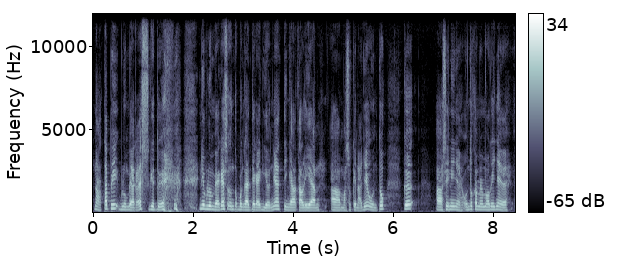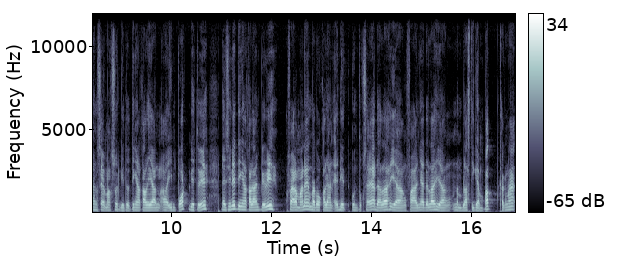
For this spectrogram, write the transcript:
Nah, tapi belum beres gitu ya. Ini belum beres untuk mengganti regionnya tinggal kalian uh, masukin aja untuk ke uh, sininya untuk ke memorinya ya yang saya maksud gitu. Tinggal kalian uh, import gitu ya. Dan sini tinggal kalian pilih file mana yang baru kalian edit. Untuk saya adalah yang filenya adalah yang 1634 karena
